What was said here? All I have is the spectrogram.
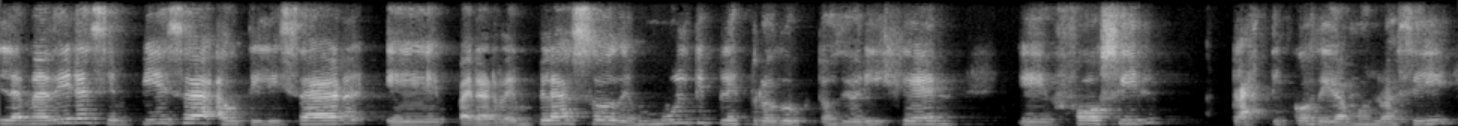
la madera se empieza a utilizar eh, para reemplazo de múltiples productos de origen eh, fósil, plásticos, digámoslo así,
